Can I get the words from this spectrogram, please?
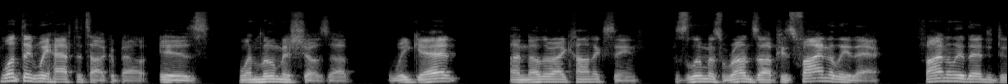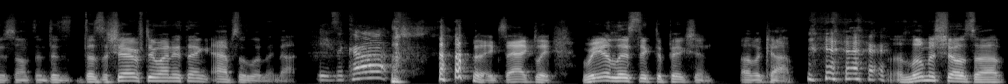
One thing we have to talk about is when Loomis shows up, we get another iconic scene. Because Loomis runs up, he's finally there, finally there to do something. Does does the sheriff do anything? Absolutely not. He's a cop. exactly, realistic depiction of a cop. Uh, Loomis shows up,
